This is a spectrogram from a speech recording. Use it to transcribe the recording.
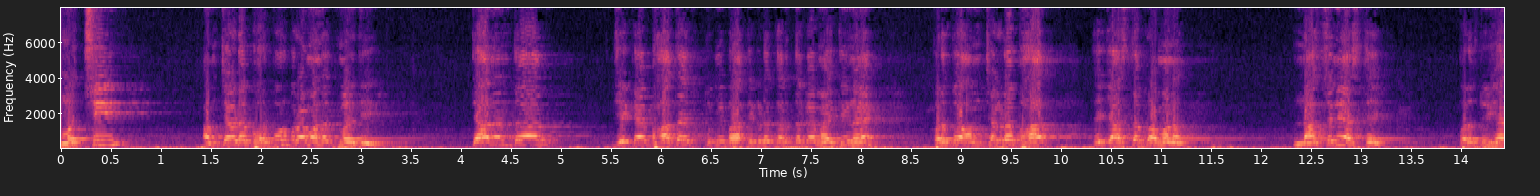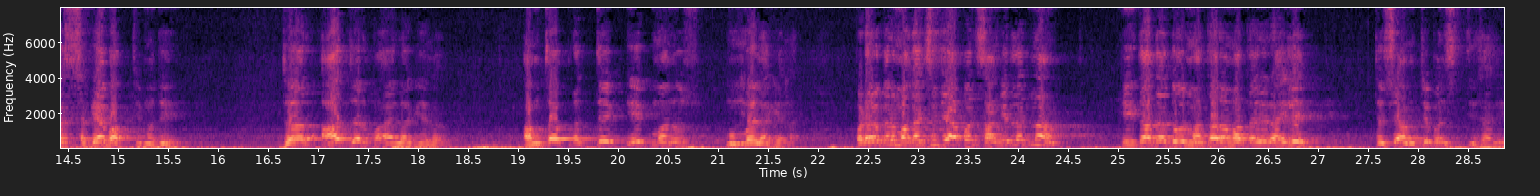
मच्छी आमच्याकडे भरपूर प्रमाणात मिळते. त्यानंतर जे काय भात आहे तुम्ही भात इकडं करता काय माहिती नाही परंतु आमच्याकडं भात हे जास्त प्रमाणात नाचणे असते. परंतु ह्या सगळ्या बाबतीमध्ये जर आज जर पाहायला गेलं आमचा प्रत्येक एक माणूस मुंबईला गेला. पडळकर मगाशी जे आपण सांगितलं ना की इथं आता दोन म्हातारा म्हातारे राहिलेत तशी आमची पण स्थिती झाली.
